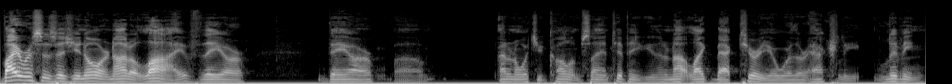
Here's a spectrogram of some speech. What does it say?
Viruses, as you know, are not alive. They are, they are um, I don't know what you'd call them scientifically. They're not like bacteria where they're actually living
